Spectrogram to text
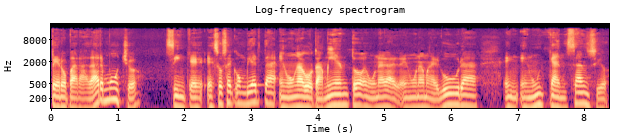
Pero para dar mucho, sin que eso se convierta en un agotamiento, en una, en una amargura, en, en un cansancio,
